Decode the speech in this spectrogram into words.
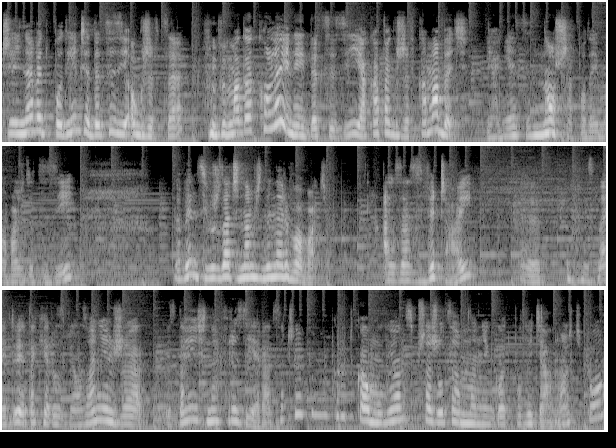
Czyli nawet podjęcie decyzji o grzywce wymaga kolejnej decyzji, jaka ta grzywka ma być. Ja nie znoszę podejmować decyzji, no więc już zaczynam się denerwować. Ale zazwyczaj Y, znajduję takie rozwiązanie, że zdaję się na fryzjera. Znaczy, krótko mówiąc, przerzucam na niego odpowiedzialność, bo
